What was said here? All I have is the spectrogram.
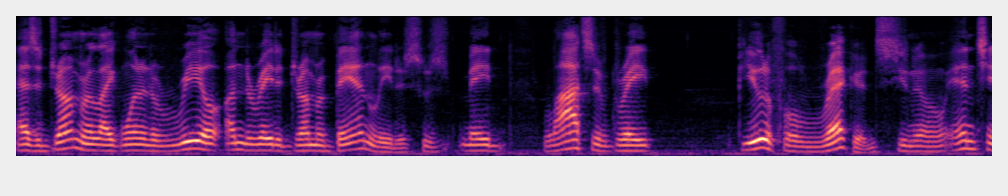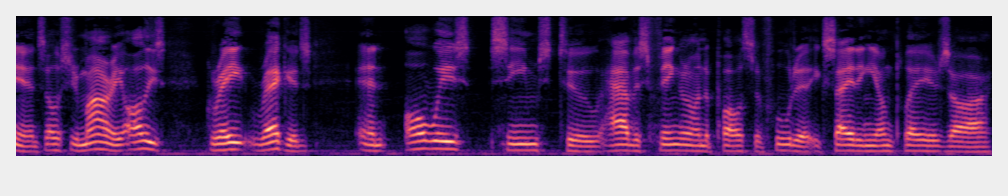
as a drummer, like one of the real underrated drummer band leaders who's made lots of great, beautiful records, you know, Enchance, Oshumare, all these great records, and always seems to have his finger on the pulse of who the exciting young players are.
